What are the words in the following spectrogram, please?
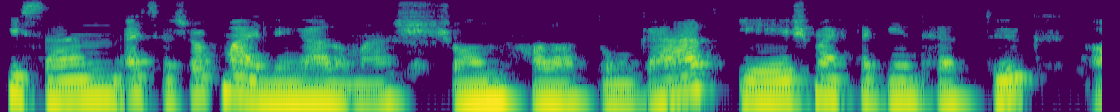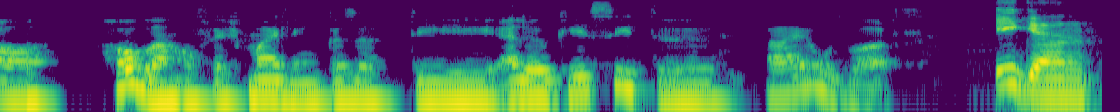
hiszen egyszer csak Meidling állomáson haladtunk át, és megtekinthettük a Hauptbahnhof és Meidling közötti előkészítő pályaudvart. Igen,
